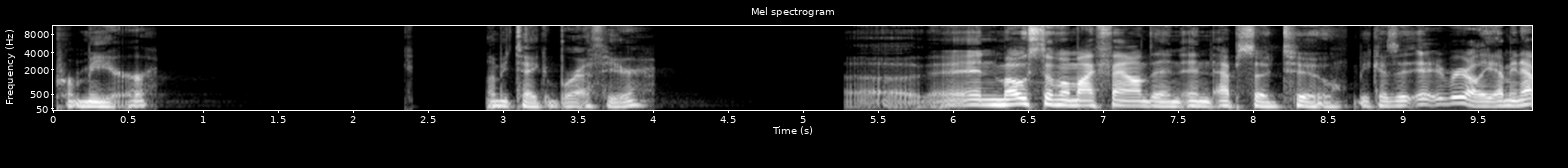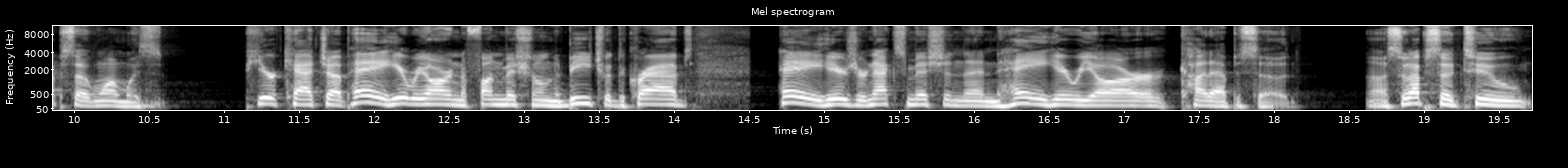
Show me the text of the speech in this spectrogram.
premiere. Let me take a breath here. Uh, and most of them I found in, in episode two because it, it really, I mean, episode one was pure catch up. Hey, here we are in the fun mission on the beach with the crabs. Hey, here's your next mission. Then, hey, here we are, cut episode. Uh, so, episode two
